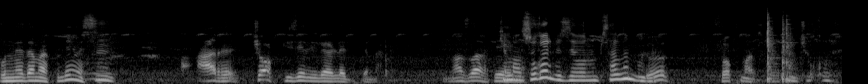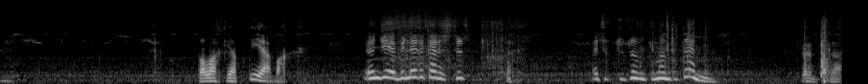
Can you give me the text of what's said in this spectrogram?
Bu ne demek biliyor musun? Hı. Arı çok güzel ilerledi demek. Nazar değmez. Kemal sokar bizi oğlum sallama. Dur. Sokmaz. Ben çok korkuyorum. Dalak yaptı ya bak. Önce öbürleri karıştır. Bak. Açık tutalım Kemal tutar mı? Ver, ver,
